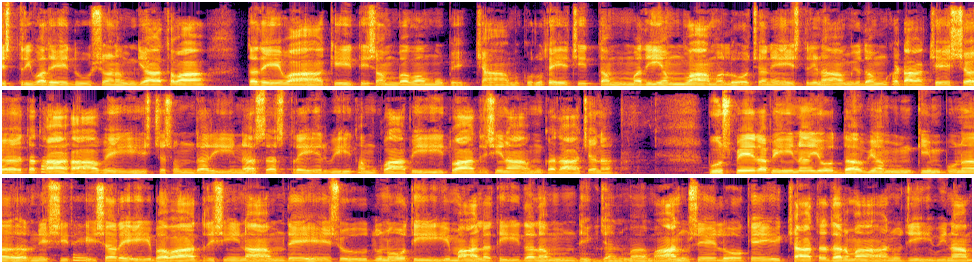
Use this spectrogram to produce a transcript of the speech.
स्त्रीवधे दूषणं ज्ञात्वा तदेवा कीर्तिसम्भवमुपेक्षां कुरुते चित्तं मदीयं वामलोचने स्त्रीणां युधं कटाक्षेश्च तथा हावैश्च सुन्दरी न शस्त्रैर्विहितं क्वापि त्वादृशिनां कदाचन। पुष्पैरपि न योद्धव्यं किं पुनर्निश्चिते शरे भवादृशीनां देहेषु दुनोति मालतीदलं दिग्जन्म मानुषे लोके ख्यातधर्मानुजीविनां।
